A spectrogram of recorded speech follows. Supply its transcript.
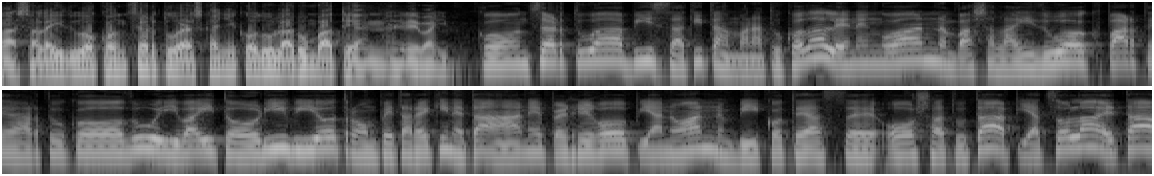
Basalai duo kontzertua eskaineko du larun batean ere bai. Kontzertua bi zatitan banatuko da, lehenengoan Basalai duok parte hartuko du Ibaito Oribio trompetarekin eta Ane Perrigo pianoan bikoteaz eh, osatuta piatzola eta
